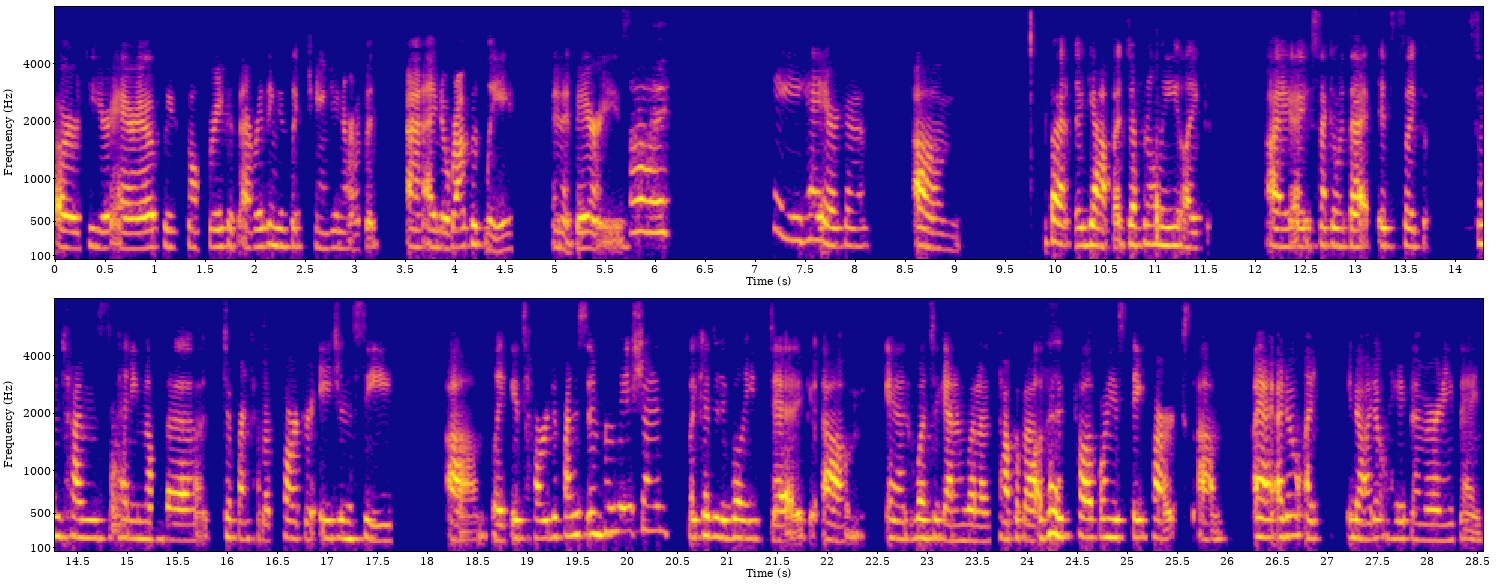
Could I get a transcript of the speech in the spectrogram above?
or to your area, please feel free because everything is like changing rapid. I know rapidly and it varies. Hi. Hey, hey, Erica. Um, but uh, yeah, but definitely like I, I second with that. It's like sometimes depending on the different type of park or agency, um, like it's hard to find this information. Like you have to really dig. Um, and once again, I'm going to talk about the California state parks. Um, I, I don't like you know I don't hate them or anything.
